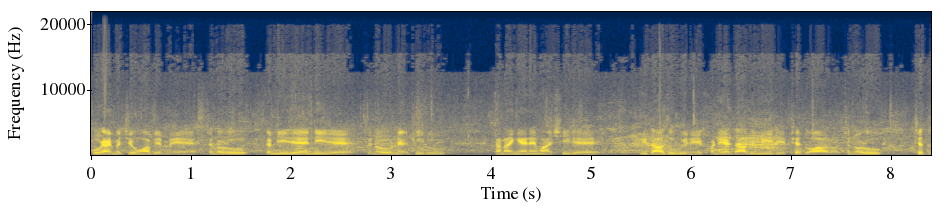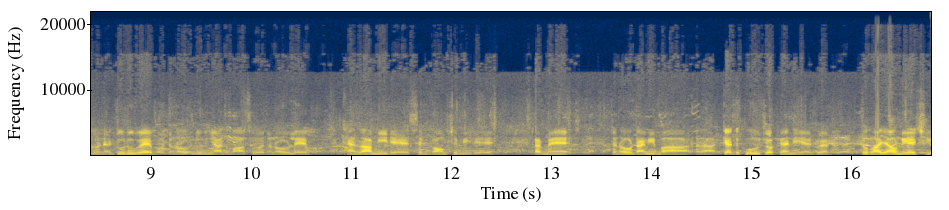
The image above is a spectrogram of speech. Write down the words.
ကိုယ်တိုင်မကြုံရပြင်မဲ့ကျွန်တော်တို့တမြေတဲနေတဲ့ကျွန်တော်တို့နဲ့အတူတူတနိုင်ငံထဲမှာရှိတဲ့မိသားစုဝင်တွေခொနည်းသားသမီးတွေဖြစ်သွားတော့ကျွန်တော်တို့ဖြစ်တယ်လို့လည်းအတူတူပဲပေါ့ကျွန်တော်တို့အလူပညာသမားဆိုတော့ကျွန်တော်တို့လည်းခံစားမိတယ်စိတ်မကောင်းဖြစ်မိတယ်ဒါပေမဲ့ကျွန်တော်တို့တိုင်းပြည်မှာအဲ့ဒါကက်တစ်ခုကိုကြော်ဖြတ်နေတဲ့အတွက်ဒုက္ခရောက်နေတဲ့ရှိ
